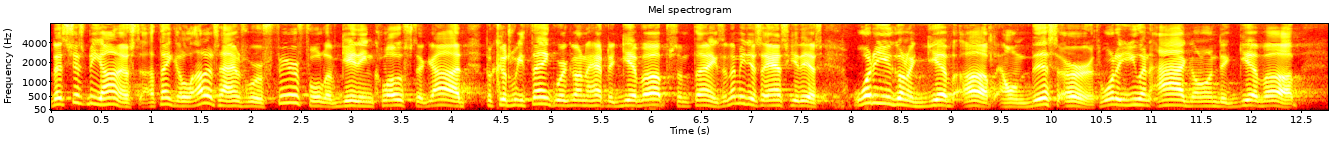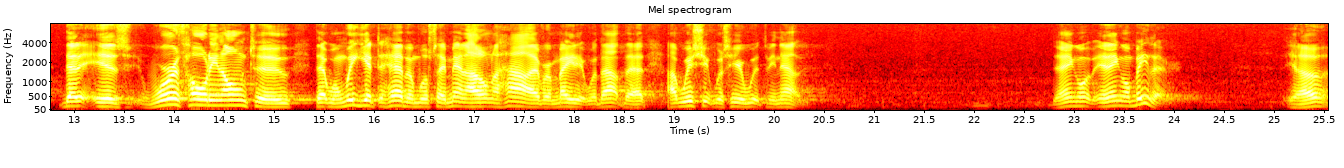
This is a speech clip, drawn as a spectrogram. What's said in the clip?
let's just be honest, I think a lot of times we're fearful of getting close to God because we think we're going to have to give up some things. And let me just ask you this what are you going to give up on this earth? What are you and I going to give up that is worth holding on to that when we get to heaven we'll say, man, I don't know how I ever made it without that. I wish it was here with me now. It ain't going, it ain't to be there. You know,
